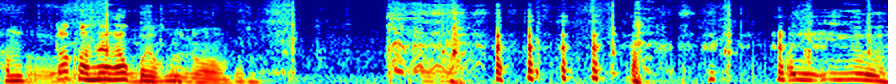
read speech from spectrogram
한번 닦아내갖고 해보소 좀. 아니 이거는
